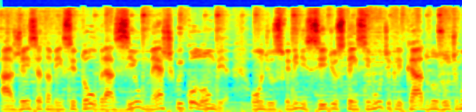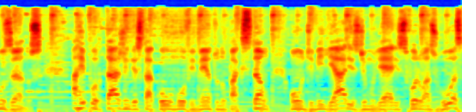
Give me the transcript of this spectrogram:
A agência também citou o Brasil, México e Colômbia, onde os feminicídios têm se multiplicado nos últimos anos. A reportagem destacou o movimento no Paquistão, onde milhares de mulheres foram às ruas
